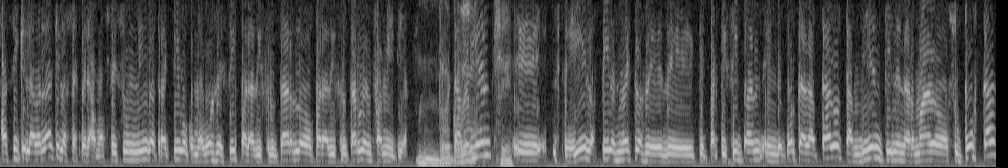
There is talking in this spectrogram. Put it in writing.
Así que la verdad que los esperamos. Es un lindo atractivo como vos decís para disfrutarlo para disfrutarlo en familia. Mm, también sí. Eh, sí los nuestros de que participan en deporte adaptado también tienen armado su posta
